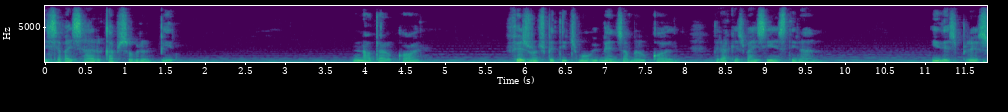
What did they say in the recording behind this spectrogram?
Deixa baixar el cap sobre el pit. Nota el coll. Fes uns petits moviments amb el coll per a que es vagi estirant i després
